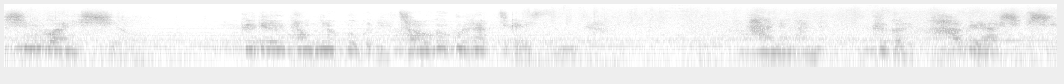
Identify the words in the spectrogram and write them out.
신관이시여, 그대의 병력 부근에 저그 군락지가 있습니다. 가능하면 그걸 파괴하십시오.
